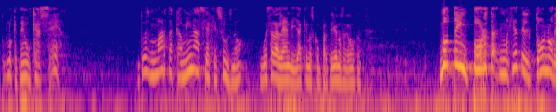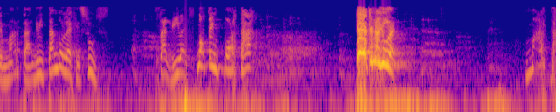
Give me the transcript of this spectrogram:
todo lo que tengo que hacer. Entonces Marta camina hacia Jesús, ¿no? Voy a Landy ya que nos compartió y nos agarramos con... No te importa, imagínate el tono de Marta gritándole a Jesús. Saliva, no te importa. ¿Quiere que me ayude? Marta.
